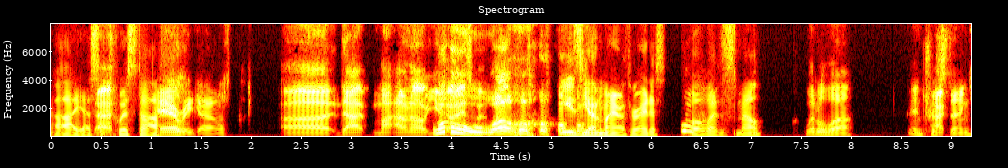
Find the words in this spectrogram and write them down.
Ah, yes, That- a twist off. There we go. Uh, that my, I don't know. You guys, Whoa, like, Easy on my arthritis. Oh, what the smell? little uh, interesting.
